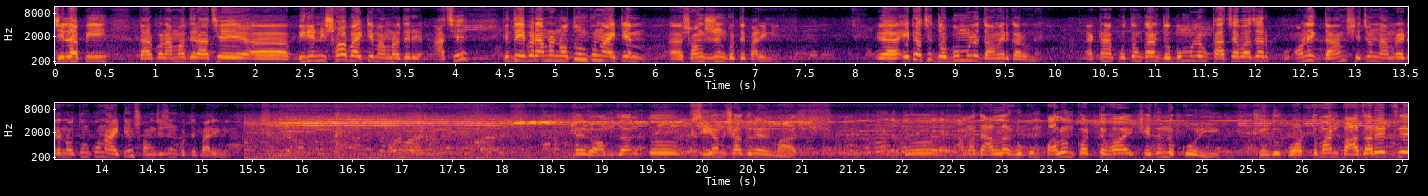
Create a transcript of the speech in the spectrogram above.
জিলাপি, তারপর আমাদের আছে বিরিয়ানি সব আইটেম আমাদের আছে, কিন্তু এবার আমরা নতুন কোনো আইটেম সংযোজন করতে পারিনি। এটা হচ্ছে দ্রব্যমূল্যের দামের কারণে। একটা প্রথম কারণ দ্রব্যমূল্য কাঁচা বাজার অনেক দাম, সেজন্য আমরা এটা নতুন কোনো আইটেম সংযোজন করতে পারিনি। রমজান তো সিয়াম সাধনের মাস। তো আমাদের আল্লাহর হুকুম পালন করতে হয়, সেজন্য করি। কিন্তু বর্তমান বাজারের যে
